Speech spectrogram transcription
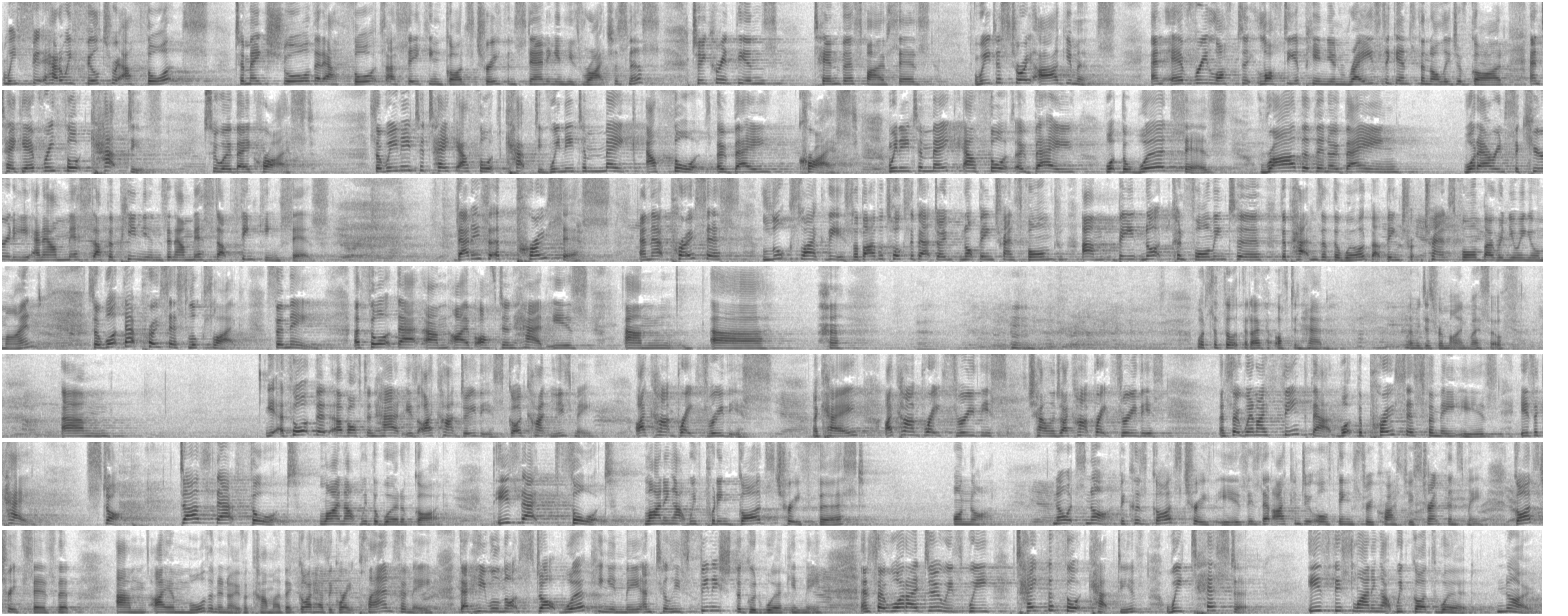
We fit. how do we filter our thoughts? To make sure that our thoughts are seeking God's truth and standing in his righteousness. 2 Corinthians 10, verse 5 says, We destroy arguments and every lofty, lofty opinion raised against the knowledge of God and take every thought captive to obey Christ. So we need to take our thoughts captive. We need to make our thoughts obey Christ. We need to make our thoughts obey what the word says rather than obeying what our insecurity and our messed up opinions and our messed up thinking says. That is a process. And that process looks like this. The Bible talks about not being transformed, um, being, not conforming to the patterns of the world, but being tr- transformed by renewing your mind. So, what that process looks like for me, a thought that um, I've often had is um, uh, hmm. what's the thought that I've often had? Let me just remind myself. Um, yeah, a thought that I've often had is I can't do this. God can't use me. I can't break through this. Okay? I can't break through this challenge. I can't break through this. And so when I think that, what the process for me is, is okay, stop. Does that thought line up with the Word of God? Is that thought lining up with putting God's truth first or not? No, it's not, because God's truth is is that I can do all things through Christ who strengthens me. God's truth says that um, I am more than an overcomer, that God has a great plan for me, that He will not stop working in me until He's finished the good work in me. And so, what I do is we take the thought captive, we test it. Is this lining up with God's word? No.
